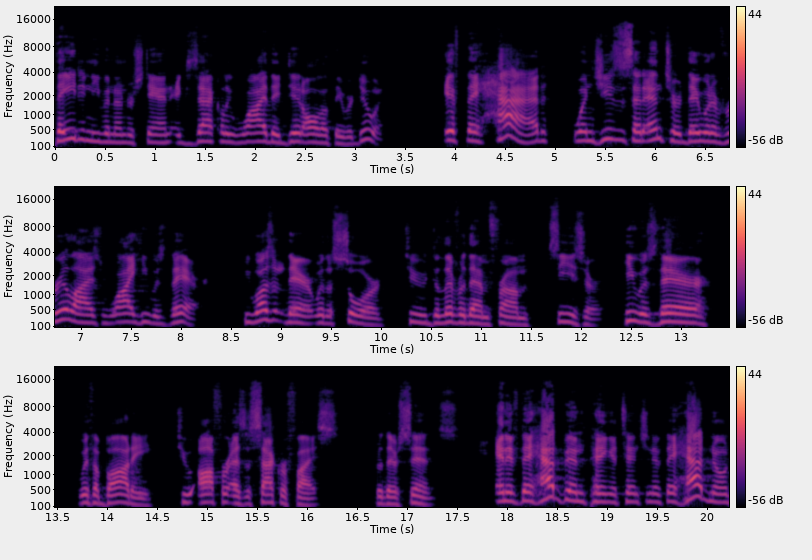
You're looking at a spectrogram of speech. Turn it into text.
they didn't even understand exactly why they did all that they were doing. If they had, when Jesus had entered, they would have realized why he was there. He wasn't there with a sword to deliver them from Caesar. He was there with a body to offer as a sacrifice for their sins. And if they had been paying attention, if they had known,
